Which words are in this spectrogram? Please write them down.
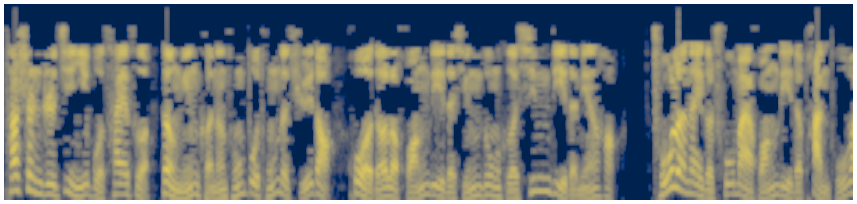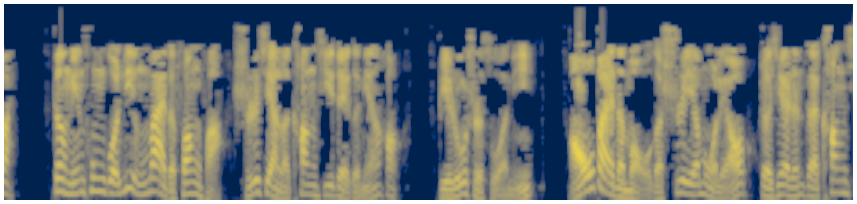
他甚至进一步猜测，邓明可能从不同的渠道获得了皇帝的行踪和新帝的年号。除了那个出卖皇帝的叛徒外，邓明通过另外的方法实现了康熙这个年号，比如是索尼、鳌拜的某个师爷幕僚，这些人在康熙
